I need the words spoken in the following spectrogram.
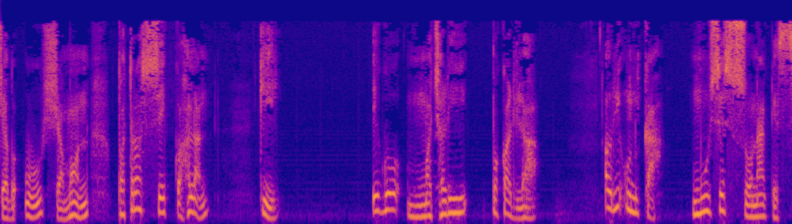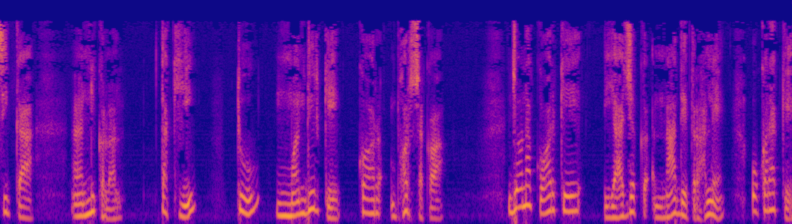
जब उ शमोन पतरस से कहलन कि एगो मछली पकड़ ला और उनका मुँह से सोना के सिक्का निकलल ताकि तू मंदिर के कर भर सका जौना कर के याजक ना देत रहले ओकरा के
